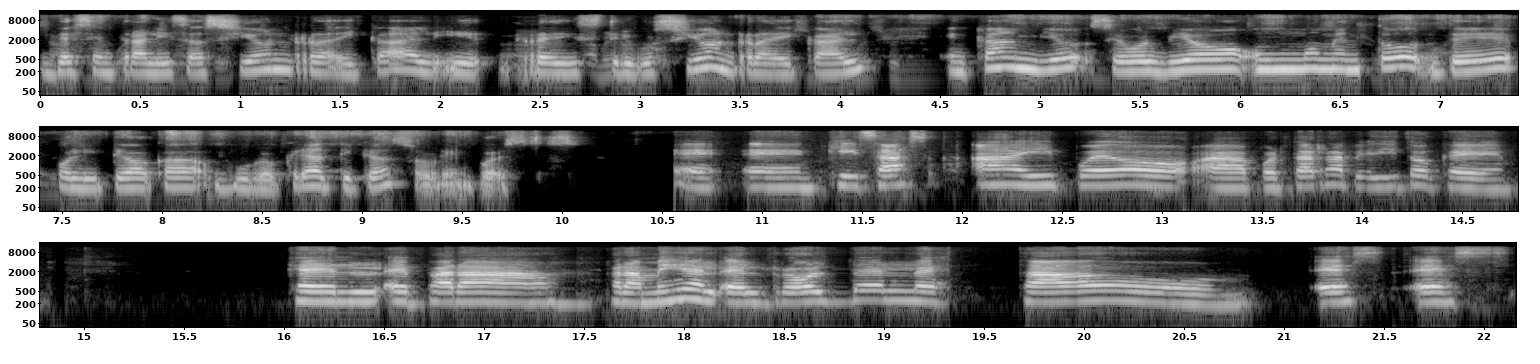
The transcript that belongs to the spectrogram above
descentralización radical y redistribución radical, en cambio se volvió un momento de política burocrática sobre impuestos. Eh, eh, quizás ahí puedo aportar rapidito que que eh, para, para mí el, rol del Estado es, es,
